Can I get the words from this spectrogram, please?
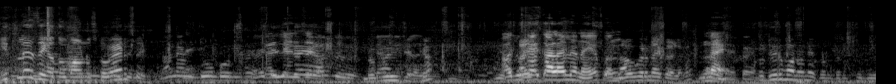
इथलेच आहे का तो माणूस? का बाहेरचा आहे. का? अजून काय कळालं नाही पण नाव वगैरे नाही कळलं का? नाही. सुधीर म्हणून आहे कोणतरी सुधीर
